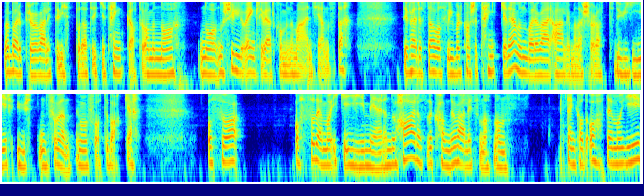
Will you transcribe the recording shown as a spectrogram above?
men, bare prøv å være litt bevisst på det. At du ikke tenker at å, men nå, nå, nå skylder jo egentlig vedkommende meg en tjeneste. De færreste av oss vil vel kanskje tenke det, men bare være ærlig med deg sjøl at du gir uten forventning om å få tilbake. Og så også det med å ikke gi mer enn du har. altså Det kan jo være litt sånn at man tenke at å, det må gi,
